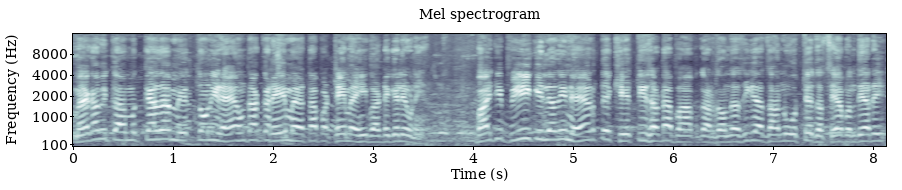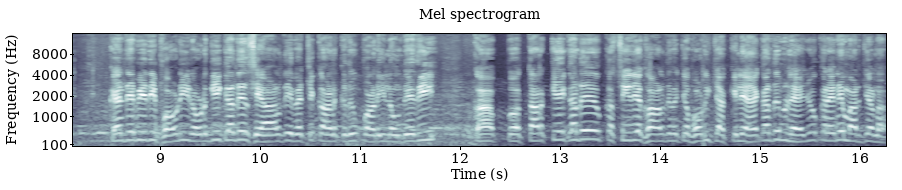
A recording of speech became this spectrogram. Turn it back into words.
ਮੈਂ ਕਿਹਾ ਵੀ ਕੰਮ ਕਹਿੰਦਾ ਮੇਰੇ ਤੋਂ ਨਹੀਂ ਰਹਿ ਹੁੰਦਾ ਘਰੇ, ਮੈਂ ਤਾਂ ਪੱਠੇ ਮੈਂ ਹੀ ਵੱਢ ਕੇ ਲਿਆਉਣੇ ਆ। ਬਾਈ ਜੀ 20 ਕਿੱਲਿਆਂ ਦੀ ਨਹਿਰ ਤੇ ਖੇਤੀ ਸਾਡਾ ਬਾਪ ਕਰਦਾ ਹੁੰਦਾ ਸੀਗਾ, ਸਾਨੂੰ ਉੱਥੇ ਦੱਸਿਆ ਬੰਦਿਆਂ ਨੇ। ਕਹਿੰਦੇ ਵੀ ਇਹਦੀ ਫੌੜੀ ਰੁੜ ਗਈ, ਕਹਿੰਦੇ ਸਿਆਲ ਦੇ ਵਿੱਚ ਕਣਕ ਨੂੰ ਪਾਣੀ ਲਾਉਂਦੇ ਦੀ, ਕ- ਤਰਕੇ ਕਹਿੰਦੇ ਕੱਸੀ ਦੇ ਖਾਲ ਦੇ ਵਿੱਚ ਫੌੜੀ ਚੱਕ ਕੇ ਲਿਆਇਆ, ਕਹਿੰਦੇ ਨੂੰ ਲੈ ਜਾਓ, ਘਰੇ ਨੇ ਮਰ ਜਾਣਾ।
